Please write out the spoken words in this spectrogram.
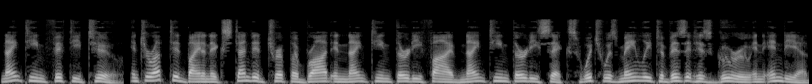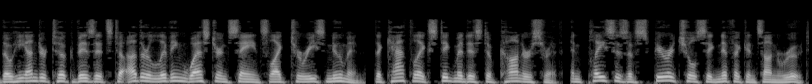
1952, interrupted by an extended trip abroad in 1935–1936 which was mainly to visit his guru in India though he undertook visits to other living Western saints like Therese Neumann, the Catholic stigmatist of Konnersreuth, and places of spiritual significance en route.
